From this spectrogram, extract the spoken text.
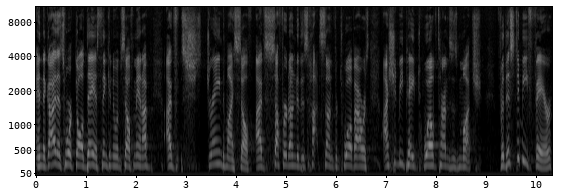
And the guy that's worked all day is thinking to himself, man, I've, I've strained myself. I've suffered under this hot sun for 12 hours. I should be paid 12 times as much. For this to be fair,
